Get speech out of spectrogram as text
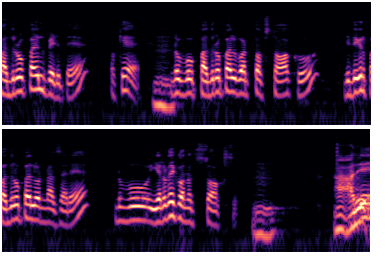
పది రూపాయలు పెడితే ఓకే. నువ్వు పది రూపాయలు వర్త్ ఆఫ్ స్టాక్ నీ దగ్గర పది రూపాయలు ఉన్నా సరే నువ్వు ఇరవై కొనొచ్చు స్టాక్స్ అది అదే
